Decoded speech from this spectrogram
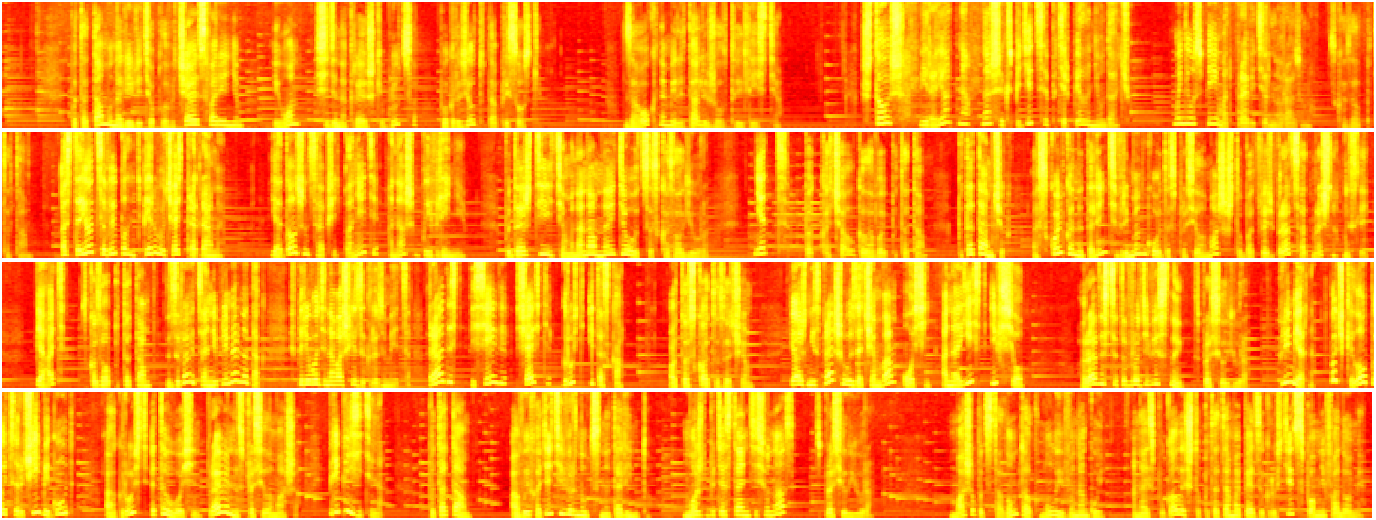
Пататаму налили теплого чая с вареньем, и он, сидя на краешке блюдца, погрузил туда присоски. За окнами летали желтые листья. Что ж, вероятно, наша экспедиция потерпела неудачу. Мы не успеем отправить зерно разума, сказал Пататам. Остается выполнить первую часть программы. Я должен сообщить планете о нашем появлении. Подождите, она нам найдется, сказал Юра. Нет, покачал головой Пататам. Пататамчик, а сколько на Талинте времен года? спросила Маша, чтобы отвлечь братца от мрачных мыслей. Пять, — сказал Пататам. «Называются они примерно так. В переводе на ваш язык, разумеется. Радость, веселье, счастье, грусть и тоска». «А тоска-то зачем?» «Я же не спрашиваю, зачем вам осень. Она есть и все». «Радость — это вроде весны?» — спросил Юра. «Примерно. Почки лопаются, ручьи бегут». «А грусть — это осень, правильно?» — спросила Маша. «Приблизительно». «Пататам, а вы хотите вернуться на Талинту? Может быть, останетесь у нас?» — спросил Юра. Маша под столом толкнула его ногой. Она испугалась, что Пататам опять загрустит, вспомнив о доме.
